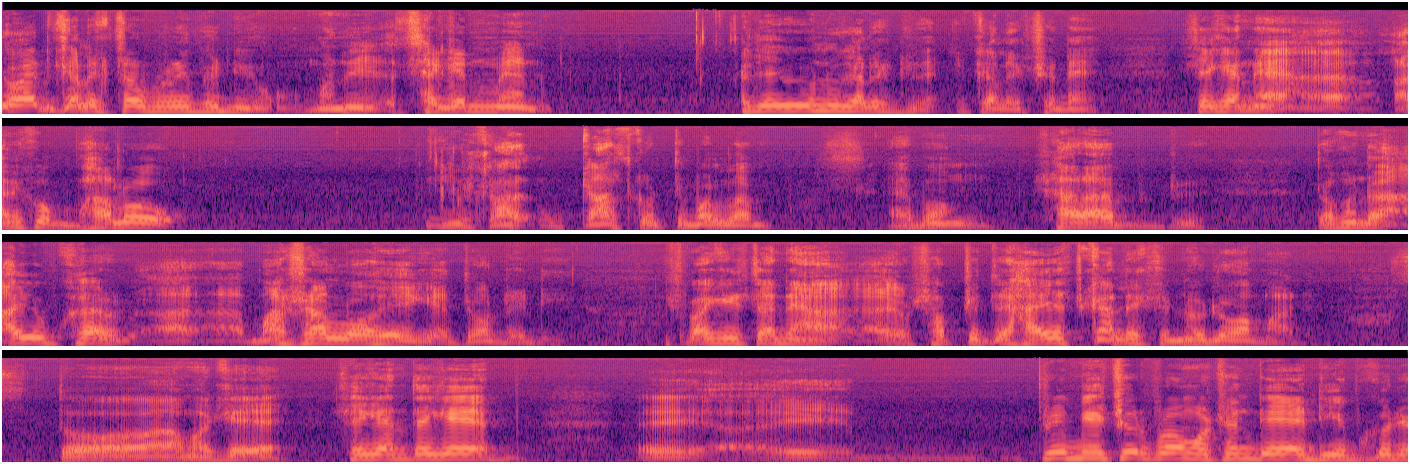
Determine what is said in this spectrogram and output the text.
জয়েন্ট কালেক্টর অফ রেভিনিউ মানে সেকেন্ড ম্যান রেভিনিউ কালেকশনে সেখানে আমি খুব ভালো কাজ করতে পারলাম এবং সারা, তখন আয়ুব খার মার্শাল ল হয়ে গেছে অলরেডি পাকিস্তানে সবচেয়ে হাইয়েস্ট কালেকশন হলো আমার। তো আমাকে সেখান থেকে প্রিমেচুর প্রমোশন দিয়ে এডিএম করে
